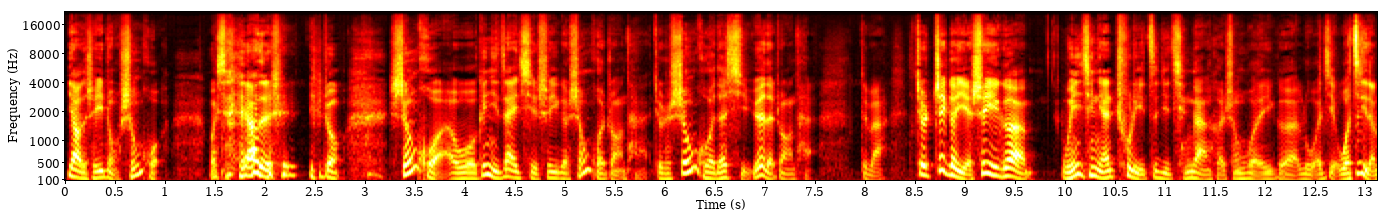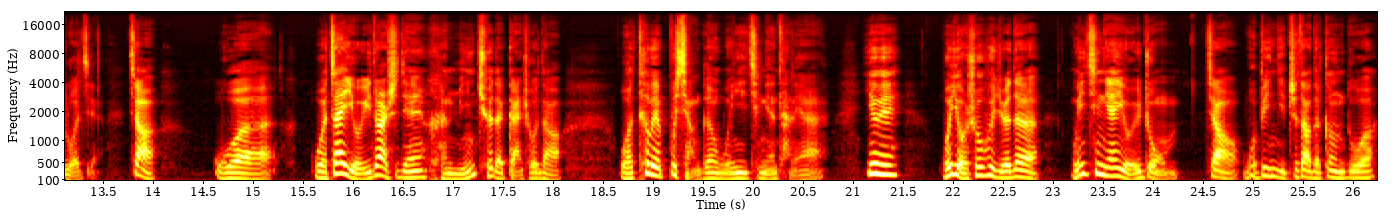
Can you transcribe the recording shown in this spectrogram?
要的是一种生活，我现在要的是一种生活，我跟你在一起是一个生活状态，就是生活的喜悦的状态，对吧？就这个也是一个文艺青年处理自己情感和生活的一个逻辑，我自己的逻辑。叫我，我在有一段时间很明确的感受到，我特别不想跟文艺青年谈恋爱，因为我有时候会觉得文艺青年有一种叫我比你知道的更多，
